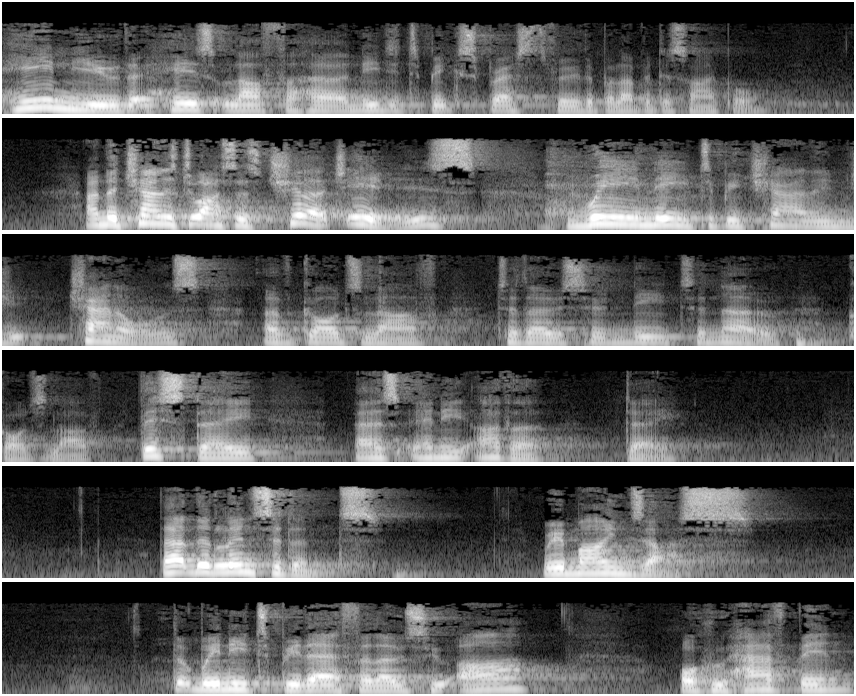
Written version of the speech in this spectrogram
he knew that his love for her needed to be expressed through the beloved disciple. And the challenge to us as church is we need to be channels of God's love to those who need to know God's love, this day as any other day. That little incident reminds us that we need to be there for those who are, or who have been,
